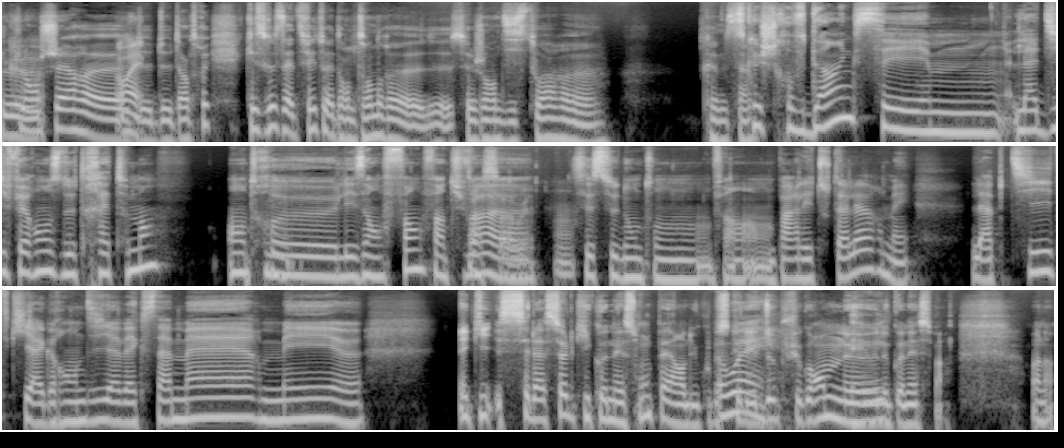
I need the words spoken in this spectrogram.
le déclencheur euh, Ouais. de- de- d'un truc. Qu'est-ce que ça te fait toi d'entendre euh, de ce genre d'histoire euh, comme ça Ce que je trouve dingue, c'est hum, la différence de traitement entre Mm. euh, les enfants. Enfin, tu vois, Ah, ça, euh. Mm. c'est ce dont on, enfin, on parlait tout à l'heure, mais la petite qui a grandi avec sa mère, mais euh, Et qui c'est la seule qui connaît son père du coup parce que les deux plus grandes ne, Eh oui. ne connaissent pas. Voilà.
